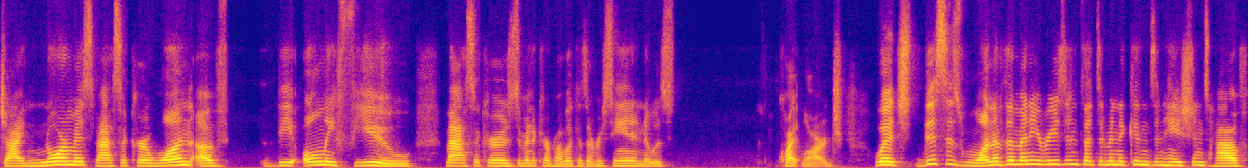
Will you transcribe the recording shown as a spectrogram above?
ginormous massacre, one of the only few massacres Dominican Republic has ever seen, and it was quite large. Which this is one of the many reasons that Dominicans and Haitians have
